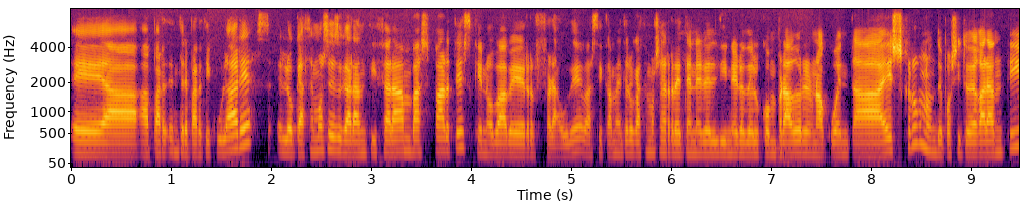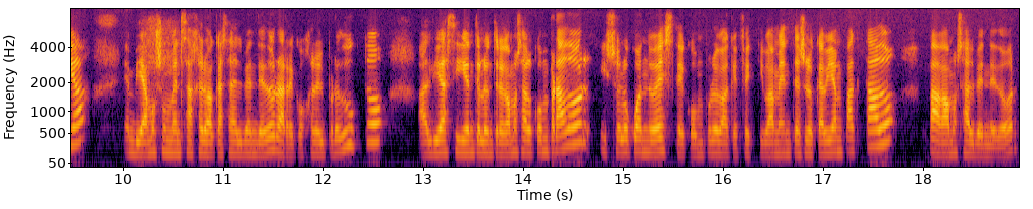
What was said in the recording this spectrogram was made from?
eh, entre particulares. Lo que hacemos es garantizar a ambas partes que no va a haber fraude. Básicamente lo que hacemos es retener el dinero del comprador en una cuenta escrow, en un depósito de garantía. Enviamos un mensajero a casa del vendedor a recoger el producto. Al día siguiente lo entregamos al comprador y solo cuando éste comprueba que efectivamente es lo que habían pactado, pagamos al vendedor.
